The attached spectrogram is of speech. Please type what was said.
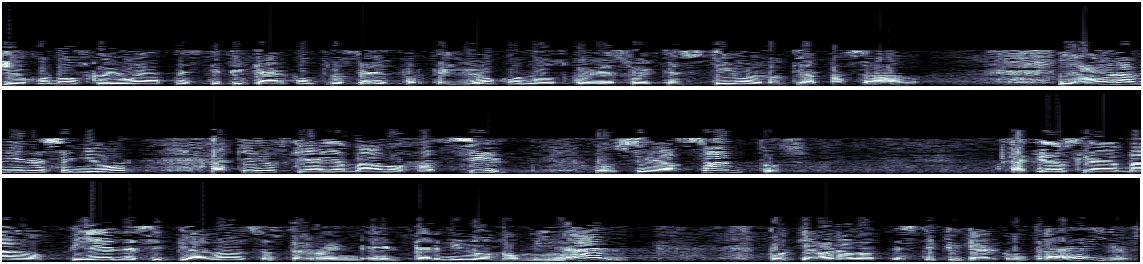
Yo conozco, yo voy a testificar contra ustedes porque yo conozco y soy testigo de lo que ha pasado. Y ahora viene Señor, aquellos que ha llamado Hasid, o sea, santos, aquellos que ha llamado fieles y piadosos, pero en, término nominal, porque ahora va a testificar contra ellos.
